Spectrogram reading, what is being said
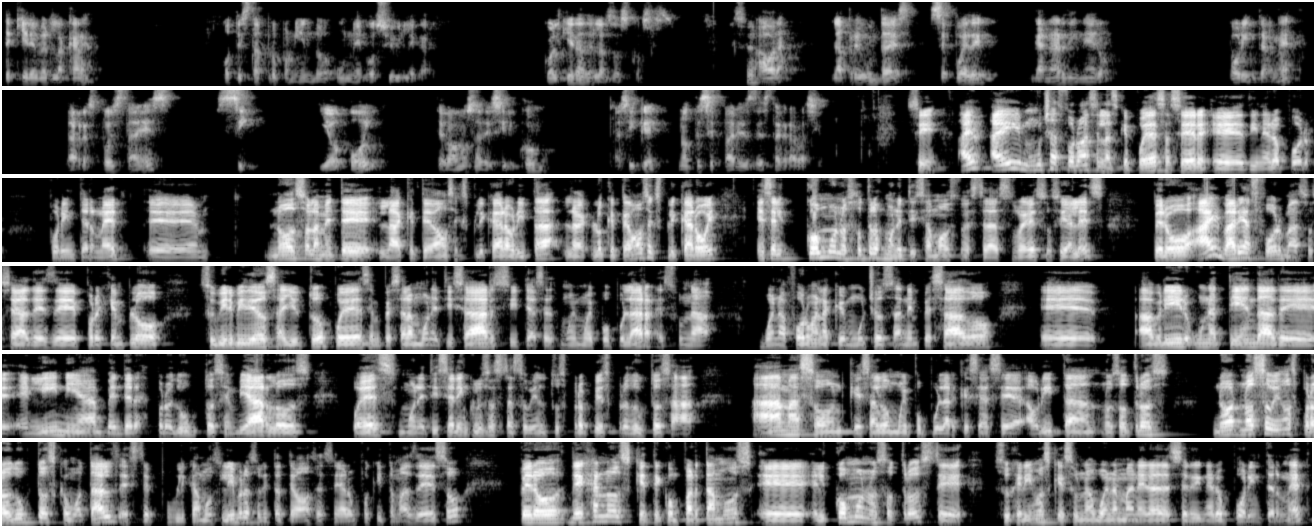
¿te quiere ver la cara? ¿O te está proponiendo un negocio ilegal? Cualquiera de las dos cosas. Ahora, la pregunta es, ¿se puede ganar dinero por Internet? La respuesta es sí. Y hoy te vamos a decir cómo. Así que no te separes de esta grabación. Sí, hay, muchas formas en las que puedes hacer eh, dinero por, por Internet. Eh, no solamente la que te vamos a explicar ahorita, lo que te vamos a explicar hoy es el cómo nosotros monetizamos nuestras redes sociales, pero hay varias formas, o sea, desde, por ejemplo, subir videos a YouTube, puedes empezar a monetizar si te haces muy, muy popular, es una buena forma en la que muchos han empezado. Eh, abrir una tienda de, en línea, vender productos, enviarlos, puedes monetizar incluso hasta subiendo tus propios productos a, a Amazon, que es algo muy popular que se hace ahorita. Nosotros no, subimos productos como tal, este, publicamos libros, ahorita te vamos a enseñar un poquito más de eso, pero déjanos que te compartamos eh, el cómo nosotros te sugerimos que es una buena manera de hacer dinero por Internet.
